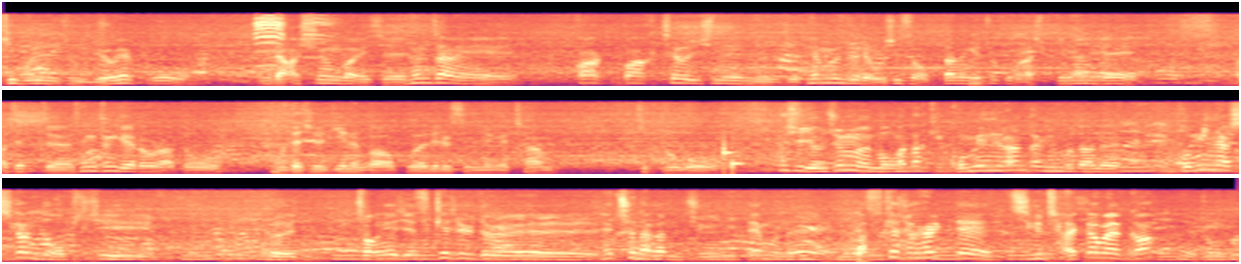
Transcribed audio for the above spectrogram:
기분이 좀 묘했고 근데 아쉬운 건 이제 현장에 꽉꽉 채워주시는 이제 팬분들이 오실 수 없다는 게 조금 아쉽긴 한데 어쨌든 생중계로라도 무대 즐기는 거 보여드릴 수 있는 게참 기쁘고. 사실 요즘은 뭔가 딱히 고민을 한다기보다는 고민할 시간도 없이 그 정해진 스케줄들을 헤쳐나가는 중이기 때문에 아, 스케줄 할 때 지금 잘까 말까? 이 정도?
